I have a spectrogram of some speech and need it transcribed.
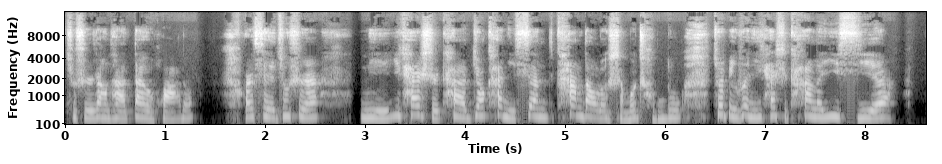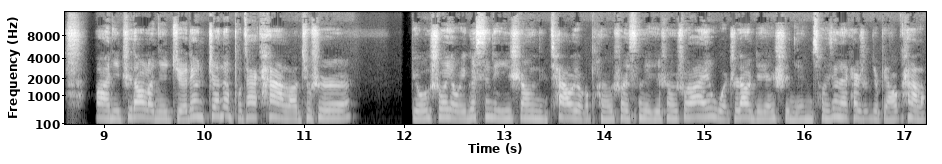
就是让它淡化的，而且就是你一开始看要看你现看到了什么程度，就比如说你一开始看了一些。啊，你知道了，你决定真的不再看了。就是，比如说有一个心理医生，你恰好有个朋友说心理医生说，哎，我知道你这件事情，你从现在开始就不要看了，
